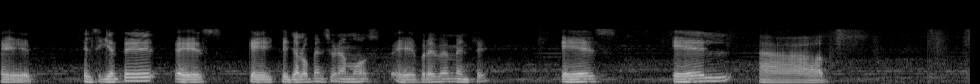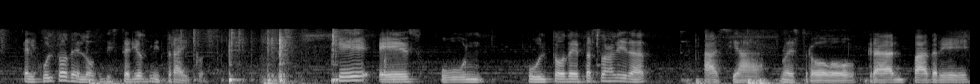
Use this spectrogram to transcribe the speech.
eh, el siguiente es, que, que ya lo mencionamos eh, brevemente, es el, ah, el culto de los misterios mitraicos, que es un culto de personalidad hacia nuestro gran padre,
